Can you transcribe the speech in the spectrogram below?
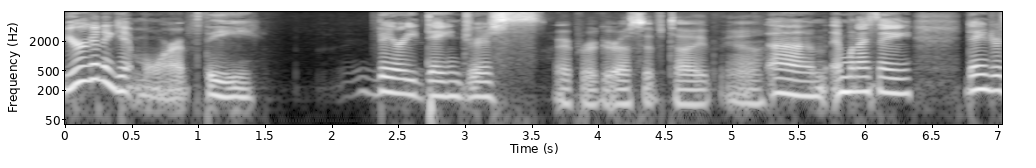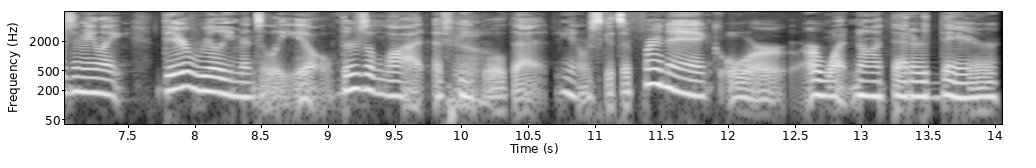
you're going to get more of the very dangerous hyper aggressive type? Yeah, um, and when I say dangerous, I mean like they're really mentally ill. There's a lot of people that you know are schizophrenic or or whatnot that are there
